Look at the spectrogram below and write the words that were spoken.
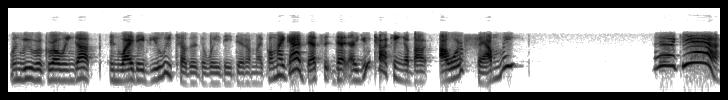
when we were growing up and why they view each other the way they did. I'm like, "Oh my god, that's that are you talking about our family?" They're like, "Yeah."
